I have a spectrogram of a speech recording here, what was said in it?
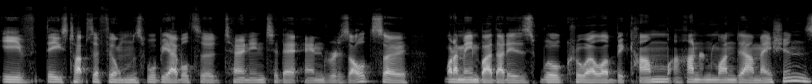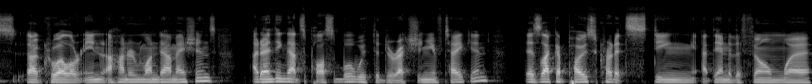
if these types of films will be able to turn into their end result. So, what I mean by that is, will Cruella become 101 Dalmatians? Uh, Cruella in 101 Dalmatians? I don't think that's possible with the direction you've taken. There's like a post credit sting at the end of the film where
